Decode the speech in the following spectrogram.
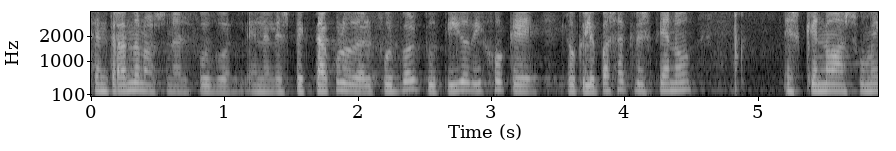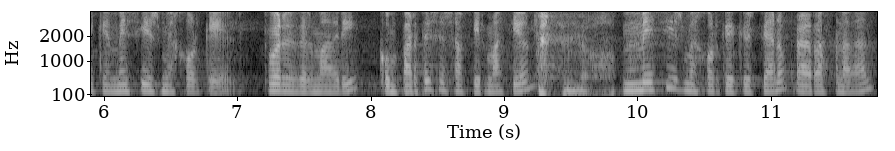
centrándonos en el fútbol, en el espectáculo del fútbol, tu tío dijo que lo que le pasa a Cristiano es que no asume que Messi es mejor que él. Tú eres del Madrid, ¿compartes esa afirmación? no. ¿Messi es mejor que Cristiano para Rafa Nadal?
